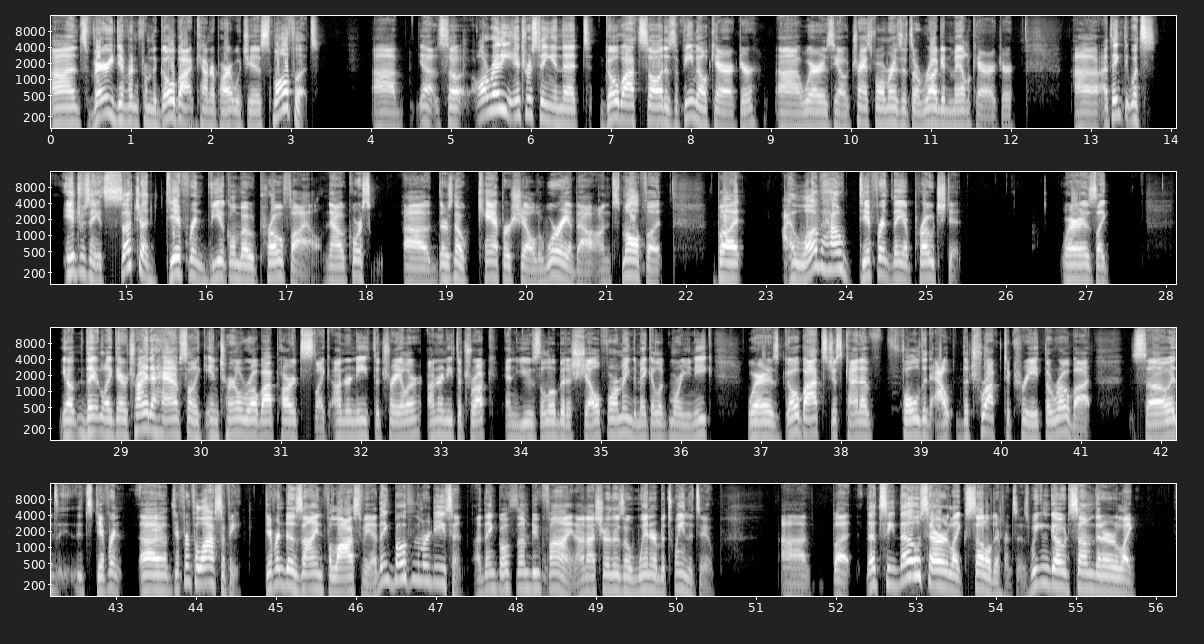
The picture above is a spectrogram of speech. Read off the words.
Uh, it's very different from the GoBot counterpart, which is Smallfoot. Uh, yeah, so already interesting in that GoBot saw it as a female character, uh, whereas, you know, Transformers, it's a rugged male character. Uh, I think that what's interesting, it's such a different vehicle mode profile. Now, of course, uh, there's no camper shell to worry about on Smallfoot, but I love how different they approached it. Whereas, like, you know they like they're trying to have some like internal robot parts like underneath the trailer underneath the truck and use a little bit of shell forming to make it look more unique whereas gobots just kind of folded out the truck to create the robot. So it's it's different uh different philosophy different design philosophy. I think both of them are decent. I think both of them do fine. I'm not sure there's a winner between the two. Uh but let's see those are like subtle differences. We can go to some that are like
